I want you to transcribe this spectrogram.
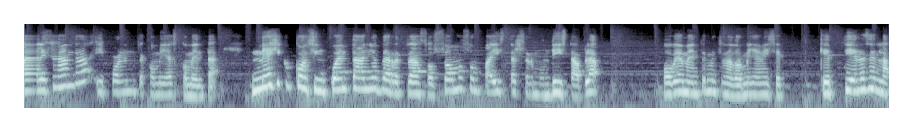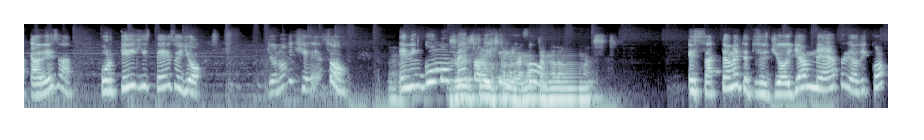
Alejandra y ponen, entre comillas, comenta, México con 50 años de retraso, somos un país tercermundista, bla. Obviamente mi entrenador me llama y dice, ¿qué tienes en la cabeza? ¿Por qué dijiste eso? Y yo, yo no dije eso. En ningún momento dije la nota nada más. Exactamente, entonces yo llamé al periódico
